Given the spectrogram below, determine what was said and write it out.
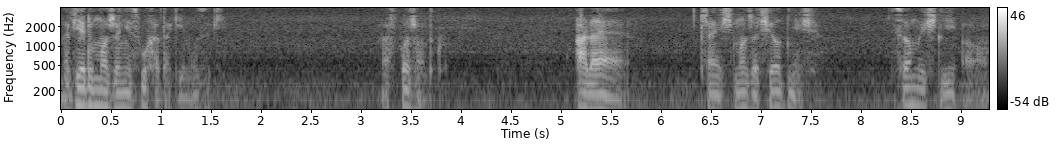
No, wielu może nie słucha takiej muzyki. A w porządku. Ale część może się odniesie. Co myśli o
